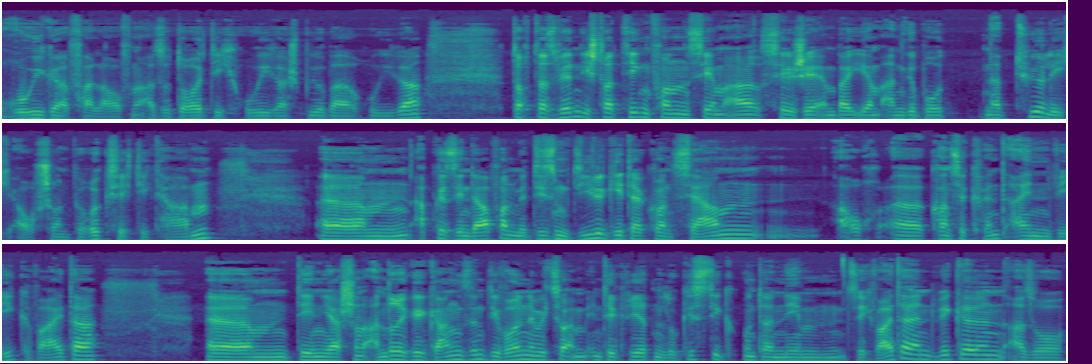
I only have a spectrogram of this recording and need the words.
ruhiger verlaufen, also deutlich ruhiger, spürbar ruhiger. Doch das werden die Strategen von CMA, CGM bei ihrem Angebot natürlich auch schon berücksichtigt haben. Ähm, abgesehen davon, mit diesem Deal geht der Konzern auch äh, konsequent einen Weg weiter, ähm, den ja schon andere gegangen sind. Die wollen nämlich zu einem integrierten Logistikunternehmen sich weiterentwickeln, also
